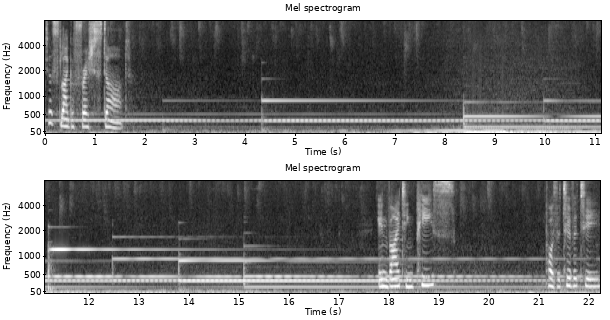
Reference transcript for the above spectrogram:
Just like a fresh start. Inviting peace, positivity,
